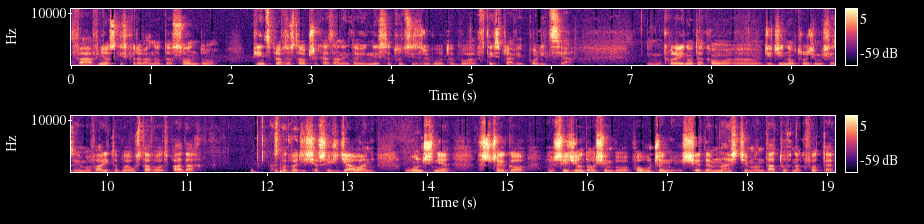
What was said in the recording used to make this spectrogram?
dwa wnioski skierowano do sądu, pięć spraw zostało przekazanych do innych instytucji, z reguły to była w tej sprawie policja. Kolejną taką e, dziedziną, którą się zajmowali, to była ustawa o odpadach. 126 działań łącznie, z czego 68 było pouczeń, 17 mandatów na kwotę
